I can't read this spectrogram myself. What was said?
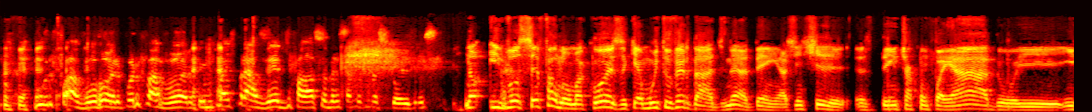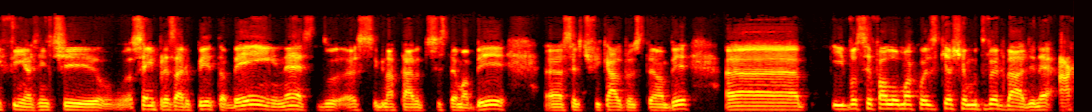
por favor, por favor. Eu tenho muito mais prazer de falar sobre essas outras coisas. Não, e você falou uma coisa que é muito verdade, né? Bem, a gente tem te acompanhado e, enfim, a gente. Você é empresário B também, né? Do, signatário do Sistema B, uh, certificado pelo Sistema B. Uh, e você falou uma coisa que achei muito verdade, né? A,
